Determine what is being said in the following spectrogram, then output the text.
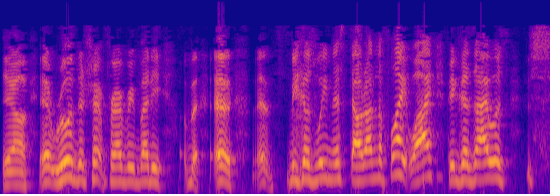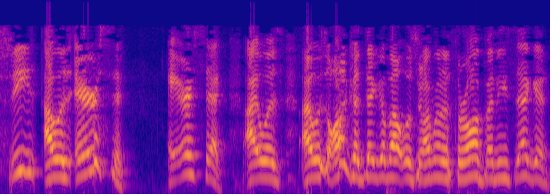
You know, it ruined the trip for everybody uh, uh, because we missed out on the flight. Why? Because I was, see, I was airsick air sick. I was, I was, all I could think about was I'm going to throw up any second.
